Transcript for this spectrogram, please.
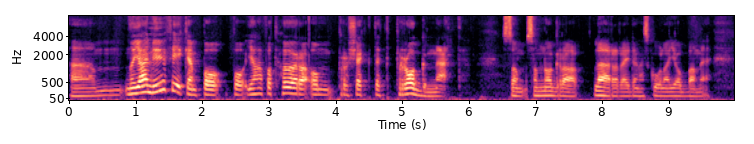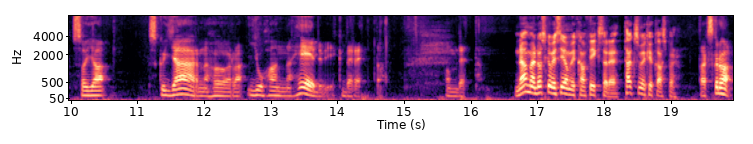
Um, no, jag är nyfiken på, på, jag har fått höra om projektet Progmat som, som några lärare i den här skolan jobbar med. Så jag skulle gärna höra Johanna Hedvik berätta om detta. Nej, men då ska vi se om vi kan fixa det. Tack så mycket Kasper. Tack ska du ha.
